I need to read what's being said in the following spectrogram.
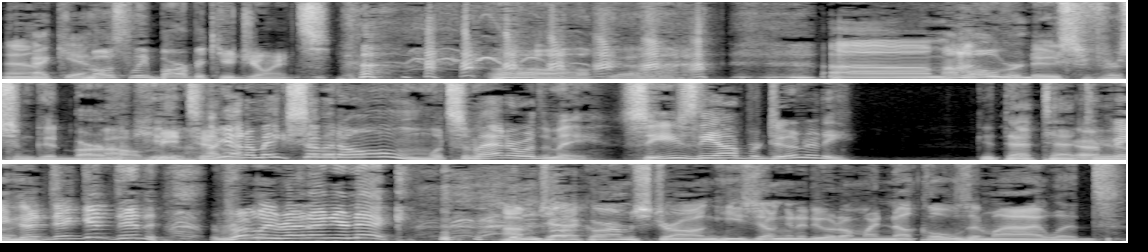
Yeah. heck yeah. mostly barbecue joints Oh god, Um, I'm overdue for some good barbecue. Oh, me too. I got to make some at home. What's the matter with me? Seize the opportunity. Get that tattoo. Or, on get, get, get, probably right on your neck. I'm Jack Armstrong. He's I'm going to do it on my knuckles and my eyelids.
